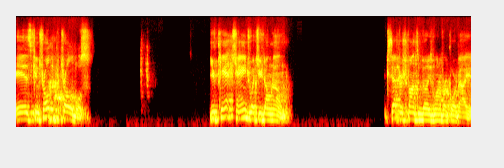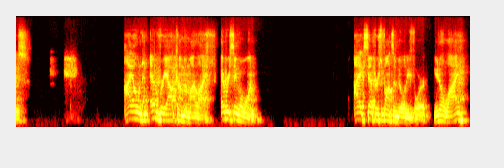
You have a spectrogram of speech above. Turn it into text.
is control the controllables. You can't change what you don't own. Accept responsibility is one of our core values. I own every outcome in my life, every single one. I accept responsibility for it. You know why?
